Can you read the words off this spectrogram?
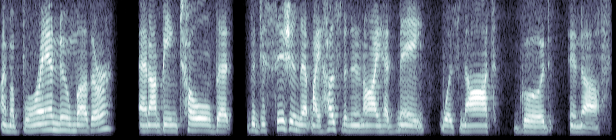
I'm a brand new mother, and I'm being told that the decision that my husband and I had made was not good enough.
